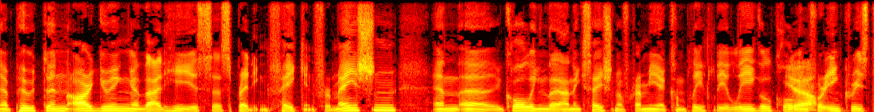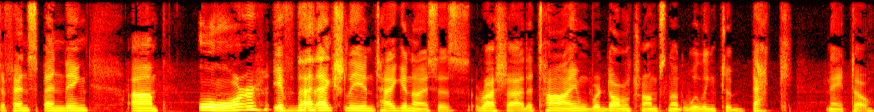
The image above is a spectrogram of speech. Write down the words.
uh, Putin, arguing that he is uh, spreading fake information and uh, calling the annexation of Crimea completely illegal, calling yeah. for increased defense spending. Um, or if that actually antagonizes Russia at a time where Donald Trump's not willing to back NATO.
